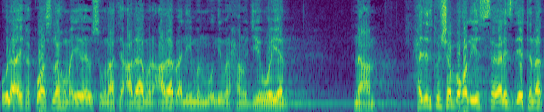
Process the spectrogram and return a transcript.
ulaaika kuwaas lahum ayaga u sugnaatay cadaabun cadaab mu'limun xanuujiye nacam xadiid kun shan boqol iyo sagaaliy sideetanaad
